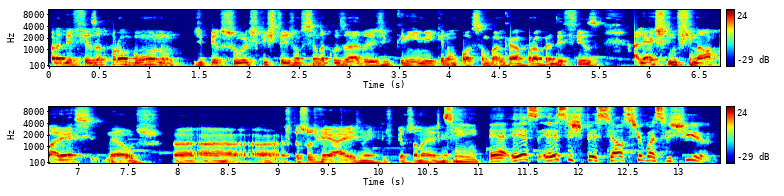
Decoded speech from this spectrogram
para defesa pro bono de pessoas que estejam sendo acusadas de crime e que não possam bancar a própria defesa. Aliás, no final aparece, né, os, a, a, a, as pessoas reais, né, que os personagens. Sim. É esse, esse especial você chegou a assistir?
